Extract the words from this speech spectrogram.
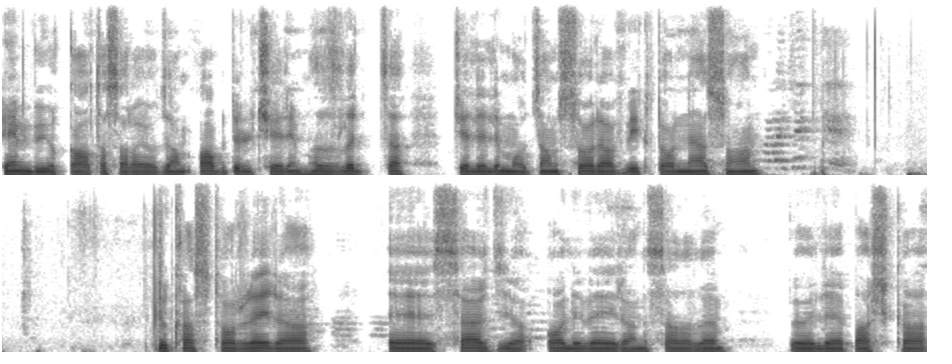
En büyük Galatasaray hocam. Abdülkerim hızlıca gelelim hocam. Sonra Victor Nelson. Lucas Torreira. E, Sergio Oliveira'nı salalım. Böyle başka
